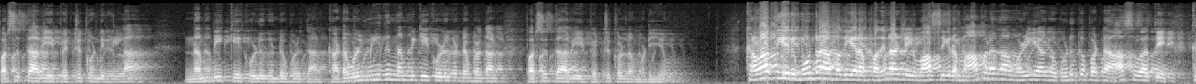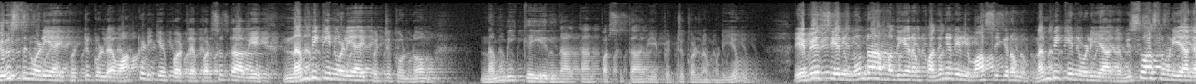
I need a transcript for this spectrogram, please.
பரிசுத்தாவியை பெற்றுக்கொண்டீர்களா? நம்பிக்கை கொள்ளுகின்ற பொழுதுதான் கடவுள் மீது நம்பிக்கை கொள்ளுகின்ற பொழுதுதான் பரிசுத்தாவியை பெற்றுக்கொள்ள முடியும். கலாத்தியர் மூன்றாம் அதிகாரம் பதினான்கில் வாசிக்கிறோம். ஆபரகாம் வழியாக கொடுக்கப்பட்ட ஆசுவாத்தை கிறிஸ்துவின் வழியாய் பெற்றுக்கொள்ள வாக்களிக்கப்பட்ட பரிசுத்தாவியை நம்பிக்கையின் வழியாய் பெற்றுக்கொண்டோம். நம்பிக்கை இருந்தால் தான் பசுத்தாவியை பெற்றுக்கொள்ள முடியும். எபேசியர் மூன்றாம் அதிகாரம் பதினேழில் வாசிக்கிறோம் நம்பிக்கையின் வழியாக விசுவாசம் வழியாக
